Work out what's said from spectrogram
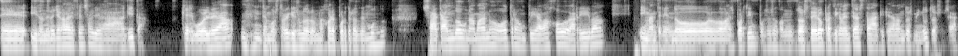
eh, y donde no llega la defensa llega Guita, que vuelve a demostrar que es uno de los mejores porteros del mundo, sacando una mano, otra, un pie abajo, arriba y manteniendo a Sporting, pues eso, con 2-0 prácticamente hasta que quedaban dos minutos. O sea,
